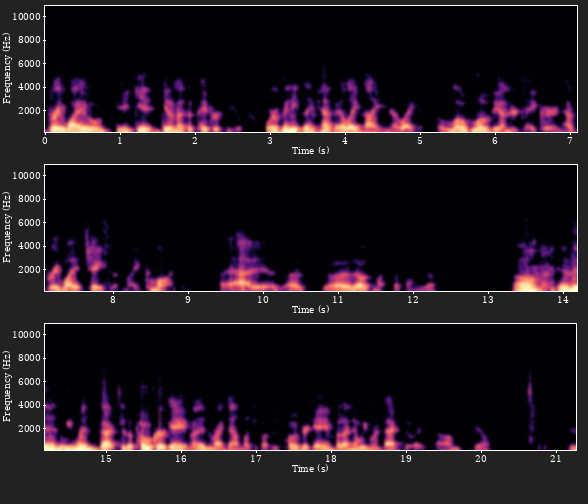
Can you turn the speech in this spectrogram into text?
Bray Wyatt will get get, get him at the pay per view, or if anything, have LA Knight, you know, like a low blow the Undertaker and have Bray Wyatt chase him. Like, come on, that was my stuff on it though. Um, and then we went back to the poker game. I didn't write down much about this poker game, but I know we went back to it. Um, you know,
